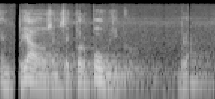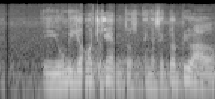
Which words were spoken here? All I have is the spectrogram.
empleados en el sector público y 1.800.000 en el sector privado,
